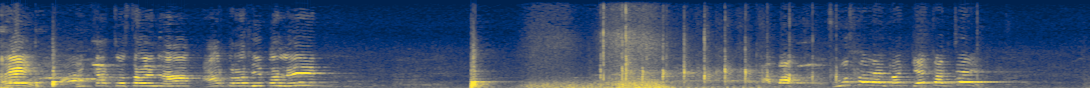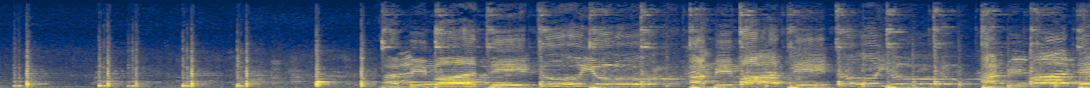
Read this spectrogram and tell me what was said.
అరే ఇంకా చూస్తావేంద్రా? ఆర్పురా దీపాల్ని. కేక్ కట్ చేయి. Happy birthday to you happy birthday to happy birthday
